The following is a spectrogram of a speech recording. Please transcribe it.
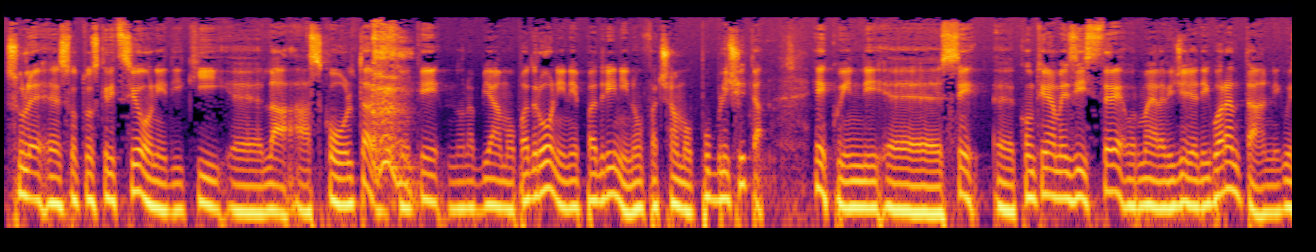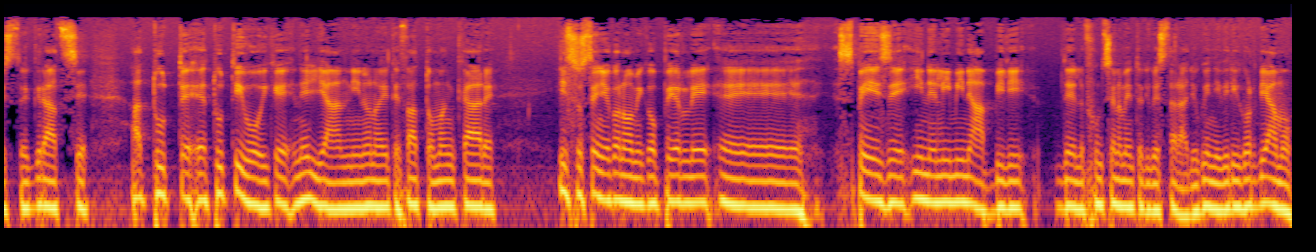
sulle eh, sottoscrizioni di chi la ascolta visto che non abbiamo padroni né padrini, non facciamo pubblicità e quindi se continuiamo a esistere ormai alla vigilia dei 40 anni questo è grazie a tutte e a tutti voi che negli anni non avete fatto mancare il sostegno economico per le eh, spese ineliminabili del funzionamento di questa radio. Quindi vi ricordiamo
